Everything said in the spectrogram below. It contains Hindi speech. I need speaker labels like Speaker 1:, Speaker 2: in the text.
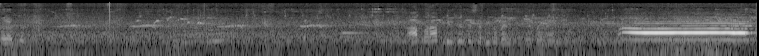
Speaker 1: आप और आप मिलकर के सभी को पहनाएँगे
